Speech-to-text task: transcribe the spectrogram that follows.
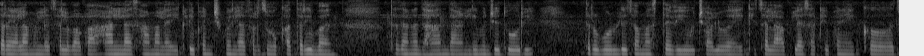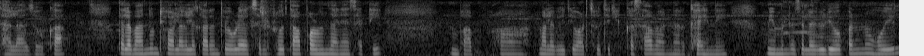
तर याला म्हणलं चल बाबा आणलास आम्हाला. इकडे पंचमीला तर झोका तरी बांध. तर त्यानं धान दांडली म्हणजे दोरी. तर गोल्डीचा मस्त व्ह्यू चालू आहे की चला आपल्यासाठी पण एक झाला झोका त्याला बांधून ठेवावं लागलं कारण तो एवढा ॲक्सिडेंट होता पळून जाण्यासाठी. बाप मला भीती वाटत होती की कसा बांधणार काही नाही. मी म्हणलं चला व्हिडिओ पण होईल.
